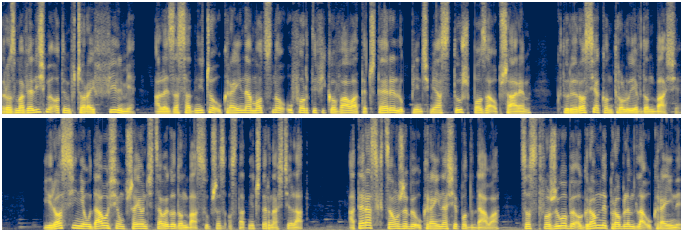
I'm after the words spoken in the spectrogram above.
Rozmawialiśmy o tym wczoraj w filmie, ale zasadniczo Ukraina mocno ufortyfikowała te cztery lub pięć miast tuż poza obszarem, który Rosja kontroluje w Donbasie. I Rosji nie udało się przejąć całego Donbasu przez ostatnie 14 lat. A teraz chcą, żeby Ukraina się poddała, co stworzyłoby ogromny problem dla Ukrainy,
